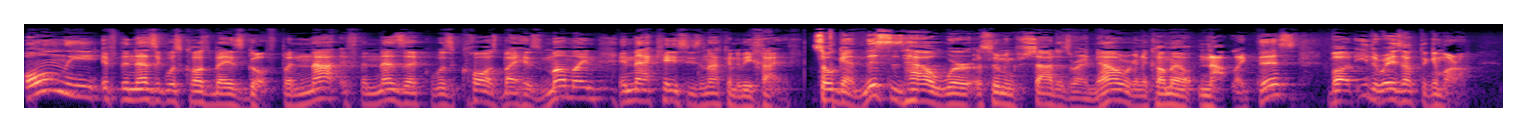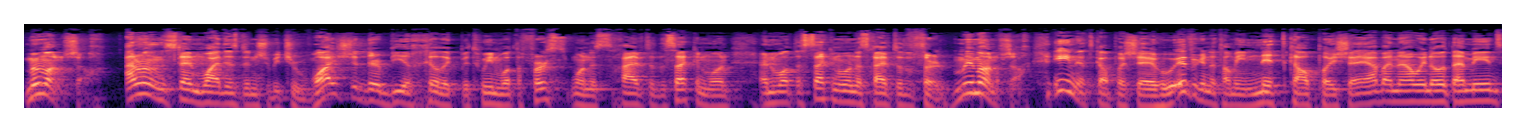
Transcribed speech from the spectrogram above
only if the nezik was caused by his guf, but not if the nezik was caused by his mamain. In that case, he's not going to be chayiv. So again, this is how we're assuming Pshat is right now. We're going to come out not like this, but either way, it's up to Gemara. I don't understand why this didn't should be true. Why should there be a chilik between what the first one is chayiv to the second one and what the second one is chayiv to the third? If you're going to tell me nitkal pashehu, by now we know what that means.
